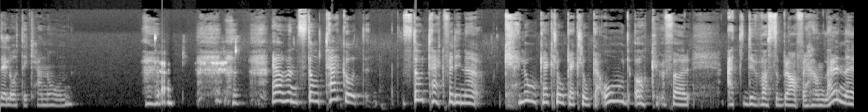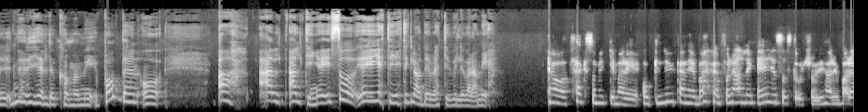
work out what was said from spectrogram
det låter kanon. Tack. ja, men stort tack och stort tack för dina kloka, kloka, kloka ord och för att du var så bra förhandlare när, när det gällde att komma med i podden. Och, ah, all, allting. Jag är, så, jag är jätte, jätteglad över att du ville vara med. Ja, tack så mycket Marie. Och nu kan jag bara, förhandling är ju så stort så vi har ju bara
